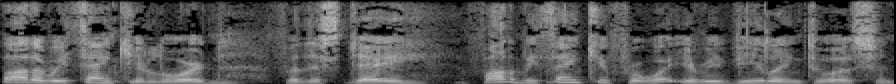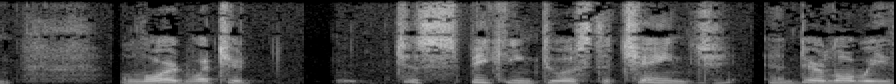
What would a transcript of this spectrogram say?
Father, we thank you, Lord, for this day. Father, we thank you for what you're revealing to us, and Lord, what you're just speaking to us to change. And dear Lord, we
